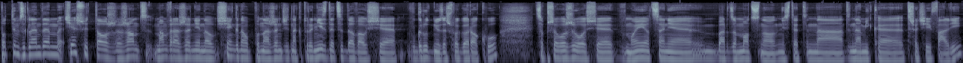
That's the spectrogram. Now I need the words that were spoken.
pod tym względem cieszy to, że rząd, mam wrażenie, no, sięgnął po narzędzie, na które nie zdecydował się w grudniu zeszłego roku, co przełożyło się w mojej ocenie bardzo mocno niestety na dynamikę trzeciej fali.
